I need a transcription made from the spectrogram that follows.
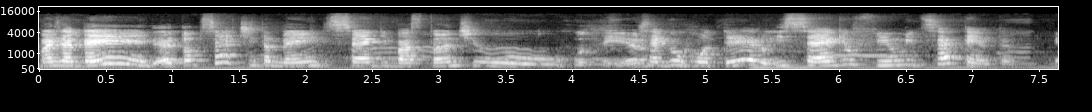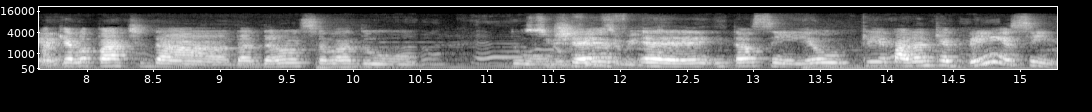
Mas é bem. É todo certinho também. Segue bastante o. O roteiro. Segue o roteiro e segue o filme de 70. É. Aquela parte da, da dança lá do. Do Sr. chefe. É, então assim, eu fiquei reparando que é bem assim.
